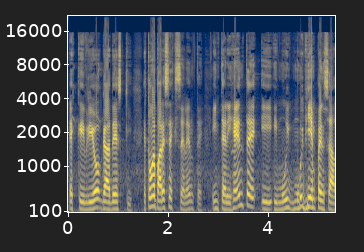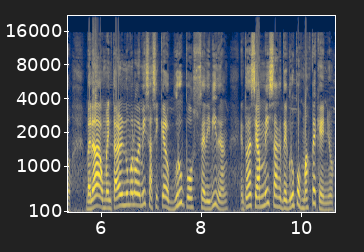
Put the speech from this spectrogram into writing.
escribió Gadesky. Esto me parece excelente, inteligente y, muy, muy bien pensado, ¿verdad? Aumentar el número de misas, así que los grupos se dividan, entonces sean misas de grupos más pequeños.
